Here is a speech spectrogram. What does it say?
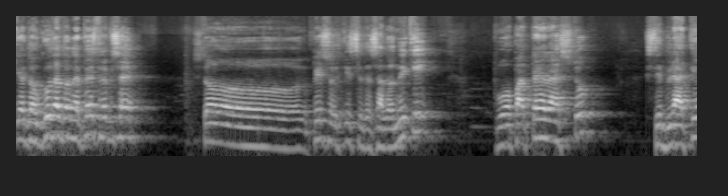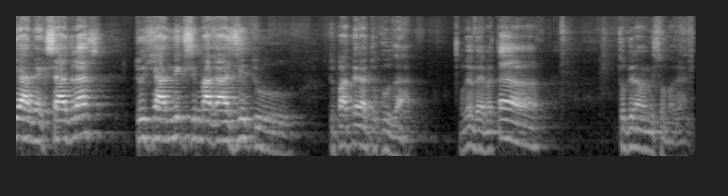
και τον Κούδα τον επέστρεψε στο πίσω εκεί στη Θεσσαλονίκη που ο πατέρας του στην πλατεία Αλεξάνδρας του είχε ανοίξει μαγαζί του, του πατέρα του Κούδα. Βέβαια μετά το πήραμε εμείς το μαγαζί.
